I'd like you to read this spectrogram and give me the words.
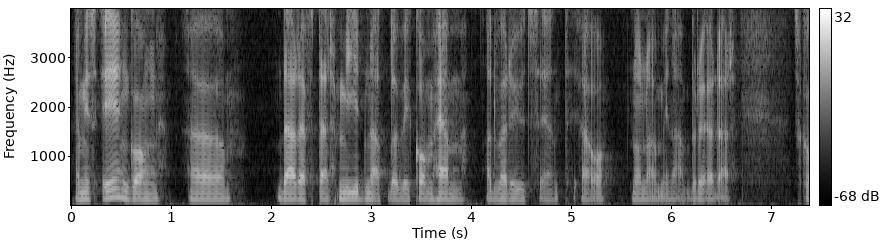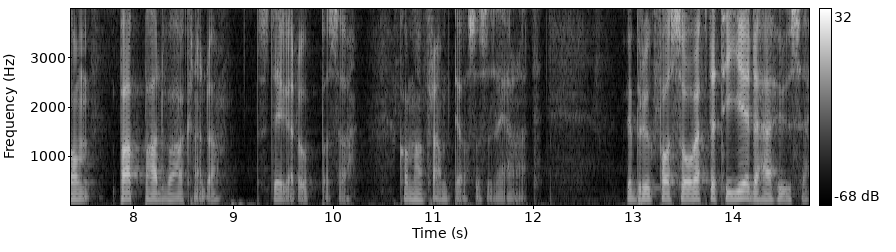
Jag minns en gång uh, därefter midnatt då vi kom hem, hade varit ut sent, jag och någon av mina bröder. Så kom pappa hade vaknat då, steg han upp och så kom han fram till oss och så säger han att vi brukar få sova efter tio i det här huset.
